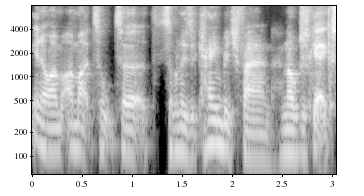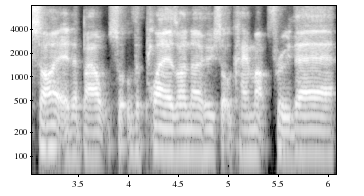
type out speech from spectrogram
You know, I, I might talk to someone who's a Cambridge fan, and I'll just get excited about sort of the players I know who sort of came up through there,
